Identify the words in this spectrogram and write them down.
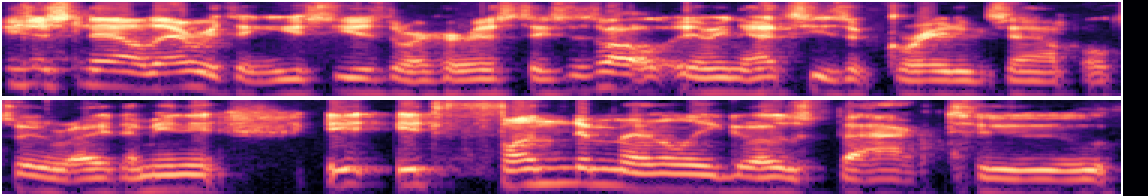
you just nailed everything. You used the word heuristics. It's all. I mean, Etsy's a great example too, right? I mean, it it, it fundamentally goes back to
